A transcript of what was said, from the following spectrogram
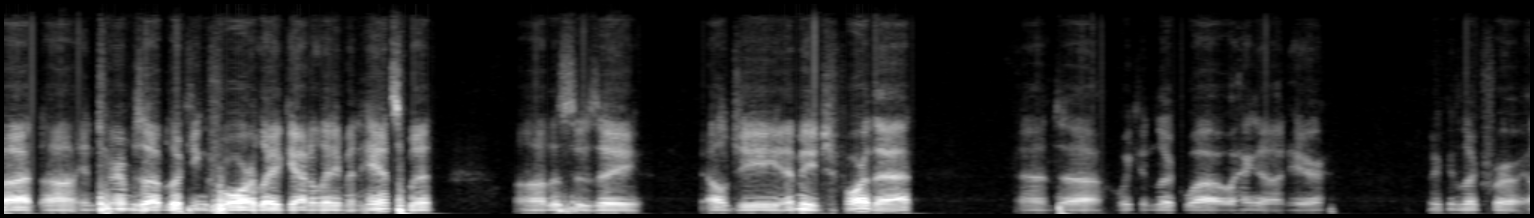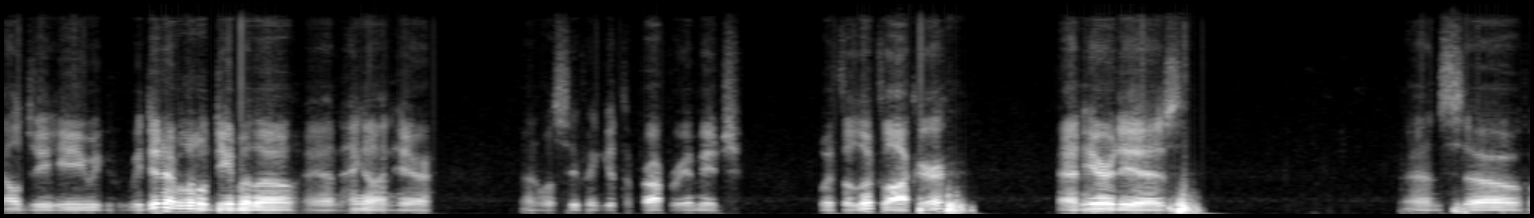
But uh, in terms of looking for late gadolinium enhancement, uh, this is a LG image for that. And uh, we can look, whoa, hang on here. We can look for LGE. We, we did have a little edema though, and hang on here. And we'll see if we can get the proper image with the Look-Locker. And here it is. And so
